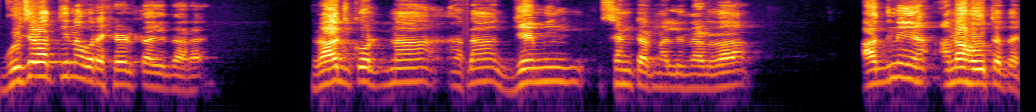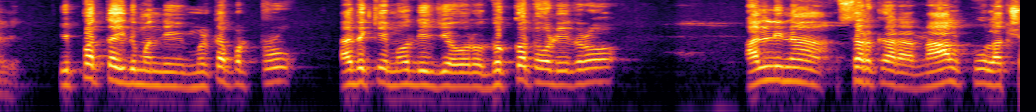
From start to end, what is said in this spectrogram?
ಗುಜರಾತಿನವರು ಹೇಳ್ತಾ ಇದ್ದಾರೆ. ರಾಜ್ಕೋಟ್ನ ಗೇಮಿಂಗ್ ಸೆಂಟರ್ನಲ್ಲಿ ನಡೆದ ಅಗ್ನಿ ಅನಾಹುತದಲ್ಲಿ ಇಪ್ಪತ್ತೈದು ಮಂದಿ ಮೃತಪಟ್ಟರು. ಅದಕ್ಕೆ ಮೋದಿಜಿಯವರು ದುಃಖ ತೋಡಿದರು. ಅಲ್ಲಿನ ಸರ್ಕಾರ ನಾಲ್ಕು ಲಕ್ಷ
